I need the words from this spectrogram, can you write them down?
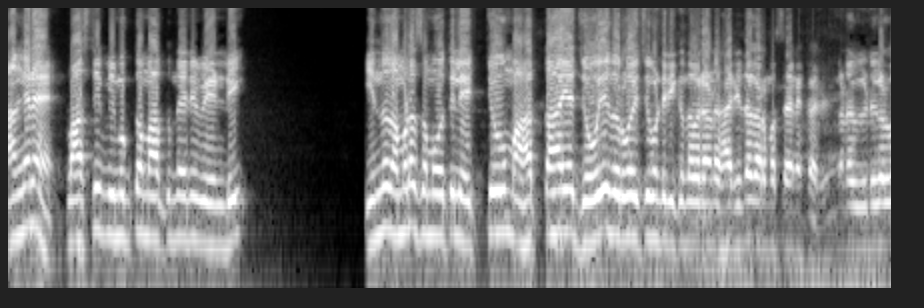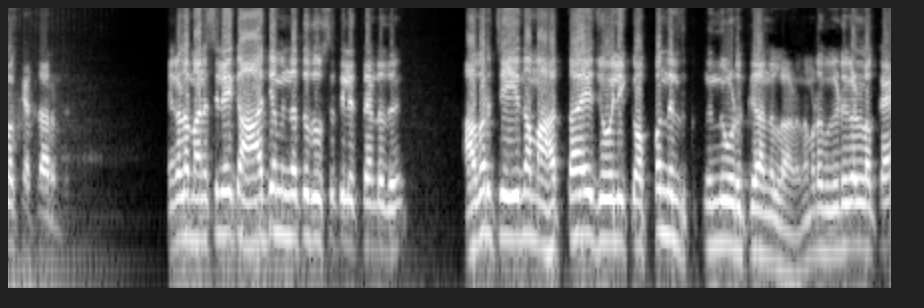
അങ്ങനെ പ്ലാസ്റ്റിക് വിമുക്തമാക്കുന്നതിന് വേണ്ടി ഇന്ന് നമ്മുടെ സമൂഹത്തിൽ ഏറ്റവും മഹത്തായ ജോലി നിർവഹിച്ചുകൊണ്ടിരിക്കുന്നവരാണ് ഹരിത കർമ്മസേനക്കാർ. നിങ്ങളുടെ വീടുകളിലൊക്കെ എത്താറുണ്ട്. നിങ്ങളുടെ മനസ്സിലേക്ക് ആദ്യം ഇന്നത്തെ ദിവസത്തിൽ എത്തേണ്ടത് അവർ ചെയ്യുന്ന മഹത്തായ ജോലിക്കൊപ്പം നിന്നു കൊടുക്കുക എന്നുള്ളതാണ്. നമ്മുടെ വീടുകളിലൊക്കെ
